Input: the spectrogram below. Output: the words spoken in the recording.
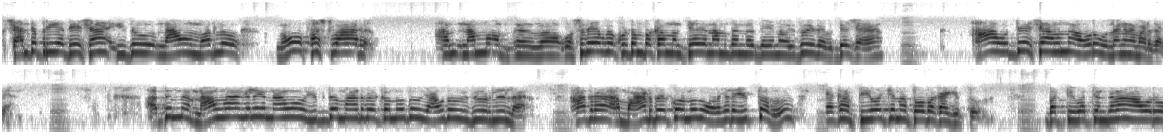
ಶಾಂತಪ್ರಿಯ ದೇಶ ಇದು ನಾವು ಮೊದಲು ನೋ ಫಸ್ಟ್ ವಾರ್ ನಮ್ಮ ವಸುದೇವ ಕುಟುಂಬಕಂ ಅಂತೇಳಿ ನಮ್ದೊಂದು ಏನು ಇದು ಇದೆ ಉದ್ದೇಶ ಆ ಉದ್ದೇಶವನ್ನು ಅವರು ಉಲ್ಲಂಘನೆ ಮಾಡಿದ್ದಾರೆ. ಅದನ್ನ ನಾವಾಗಲಿ ನಾವು ಯುದ್ಧ ಮಾಡ್ಬೇಕು ಅನ್ನೋದು ಯಾವುದೋ ಇದು ಇರಲಿಲ್ಲ. ಆದ್ರೆ ಮಾಡಬೇಕು ಅನ್ನೋದು ಹೊರಗಡೆ ಇತ್ತು ಅದು. ಯಾಕಂದ್ರೆ ಪಿ ಓ ಕೆನ ತಗೋಬೇಕಾಗಿತ್ತು ಬಟ್ ಇವತ್ತಿನ ದಿನ ಅವರು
